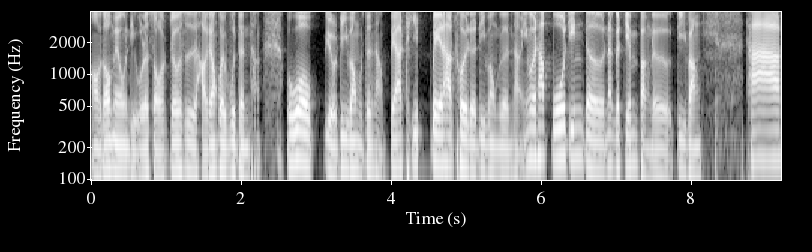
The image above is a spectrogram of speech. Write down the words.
哦，都没有问题。我的手就是好像恢复正常，不过有地方不正常，被他踢被他推的地方不正常，因为他拨筋的那个肩膀的地方，他。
